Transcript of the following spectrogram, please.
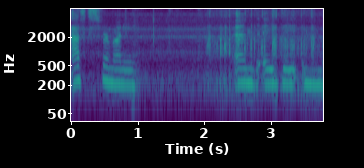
Asks for money. And a date in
